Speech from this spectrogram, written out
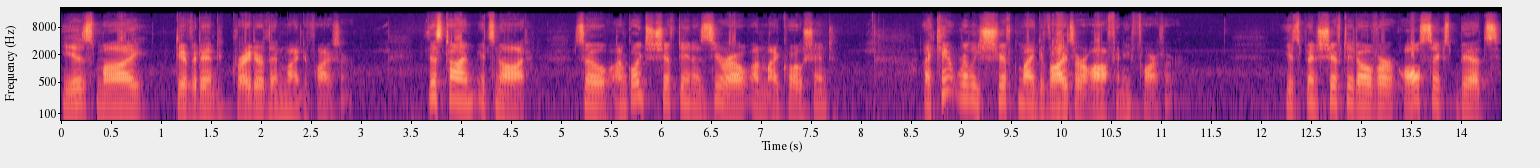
is my dividend greater than my divisor. This time it's not, so I'm going to shift in a zero on my quotient. I can't really shift my divisor off any farther. It's been shifted over all six bits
